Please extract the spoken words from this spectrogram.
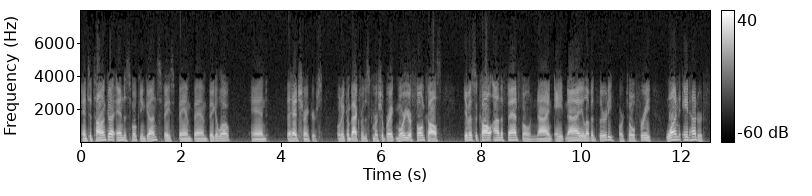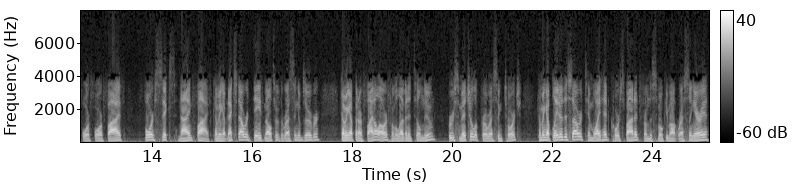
And Tatanka and the Smoking Guns face Bam Bam Bigelow and the Head Shrinkers. When we come back from this commercial break, more of your phone calls. Give us a call on the fan phone, 989-1130, or toll free, 1-800-445-4695. Coming up next hour, Dave Meltzer of the Wrestling Observer. Coming up in our final hour from 11 until noon, Bruce Mitchell of Pro Wrestling Torch. Coming up later this hour, Tim Whitehead, correspondent from the Smoky Mountain Wrestling area,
